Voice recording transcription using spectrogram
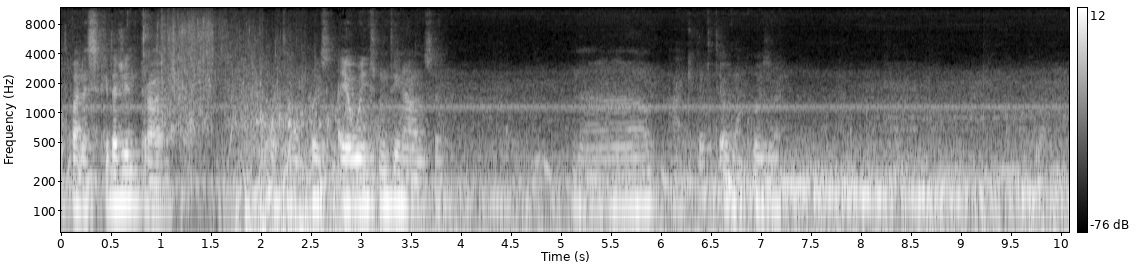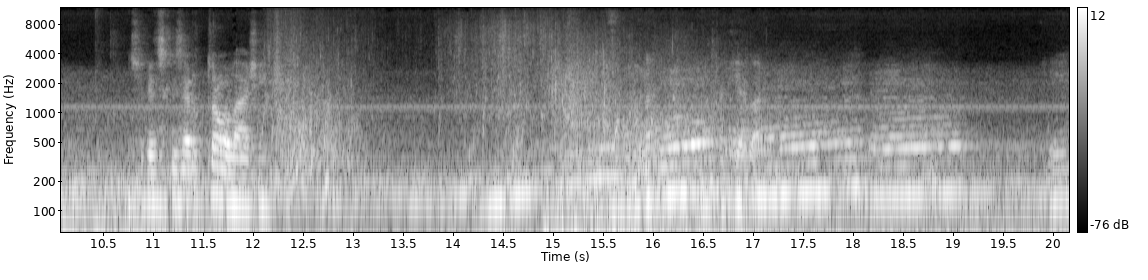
Opa, nesse aqui dá de entrada. Coisa. Aí eu entro e não tem nada, sabe? Não. Ah, aqui deve ter alguma coisa, velho. Acho que eles quiseram trollar a Tá Aqui agora. Aqui.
